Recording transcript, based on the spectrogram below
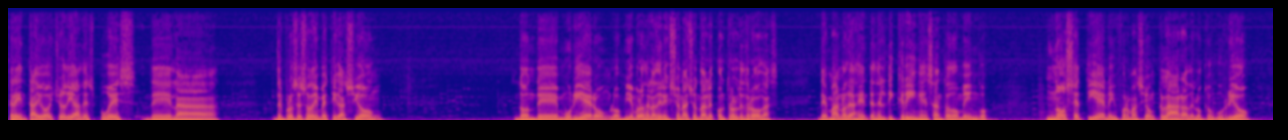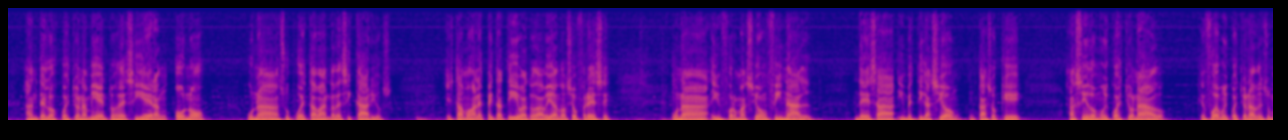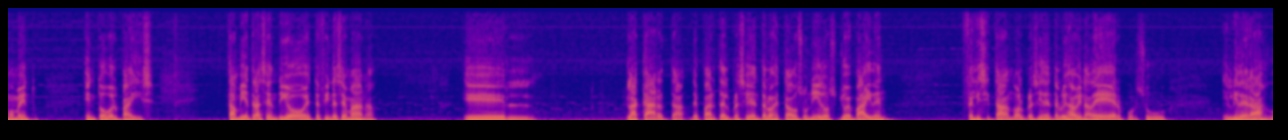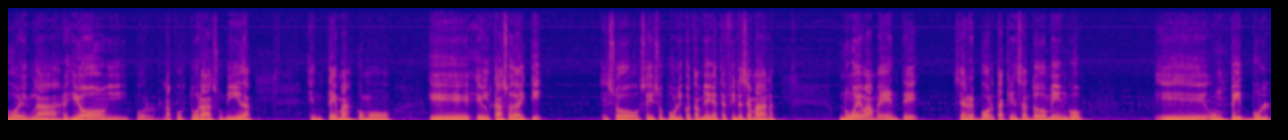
38 días después de la, del proceso de investigación, donde murieron los miembros de la Dirección Nacional de Control de Drogas de manos de agentes del DICRIN en Santo Domingo, no se tiene información clara de lo que ocurrió ante los cuestionamientos de si eran o no una supuesta banda de sicarios. Estamos a la expectativa, todavía no se ofrece una información final de esa investigación, un caso que ha sido muy cuestionado, que fue muy cuestionado en su momento en todo el país. También trascendió este fin de semana la carta de parte del presidente de los Estados Unidos, Joe Biden, felicitando al presidente Luis Abinader por su liderazgo en la región y por la postura asumida en temas como eh, el caso de Haití. Eso se hizo público también este fin de semana. Nuevamente se reporta que en Santo Domingo eh, un pitbull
